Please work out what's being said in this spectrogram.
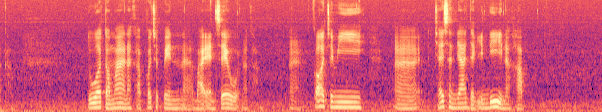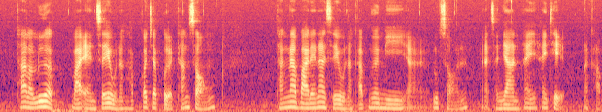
นะครับ ตัวต่อมานะครับก็จะเป็น buy and sell นะครับก็จะมีใช้สัญญาณจากอินดี้นะครับ ถ้าเราเลือก buy and sell นะครับ ก็จะเปิดทั้ง 2 ทั้งหน้า buy และหน้า sell นะครับ เมื่อมีลูกศรสัญญาณให้ให้เทรดนะครับ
